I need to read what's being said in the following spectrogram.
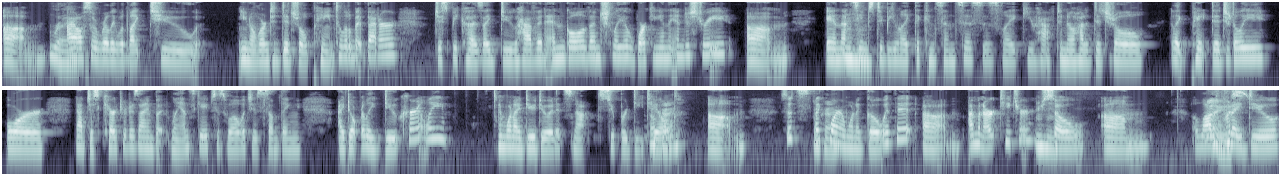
um, Right. I also really would like to, you know, learn to digital paint a little bit better just because I do have an end goal eventually of working in the industry. Um, and that seems to be like the consensus is like you have to know how to digital, like paint digitally or not just character design, but landscapes as well, which is something I don't really do currently. And when I do do it, it's not super detailed. Okay. Um, so it's like Okay. where I want to go with it. Um, I'm an art teacher, so um, a lot of what I do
